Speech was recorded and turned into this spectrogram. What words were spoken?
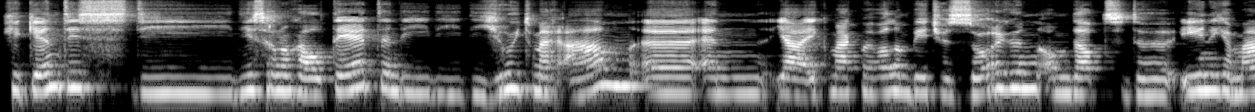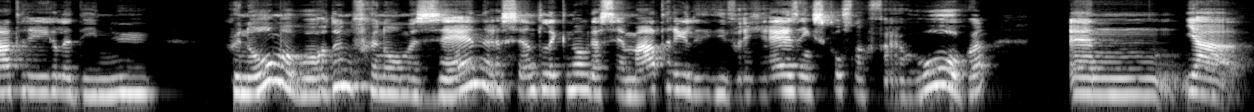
gekend is, die, die is er nog altijd en die, die, die groeit maar aan. Uh, en ja, ik maak me wel een beetje zorgen, omdat de enige maatregelen die nu genomen worden, of genomen zijn recentelijk nog, dat zijn maatregelen die die vergrijzingskost nog verhogen. En ja,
